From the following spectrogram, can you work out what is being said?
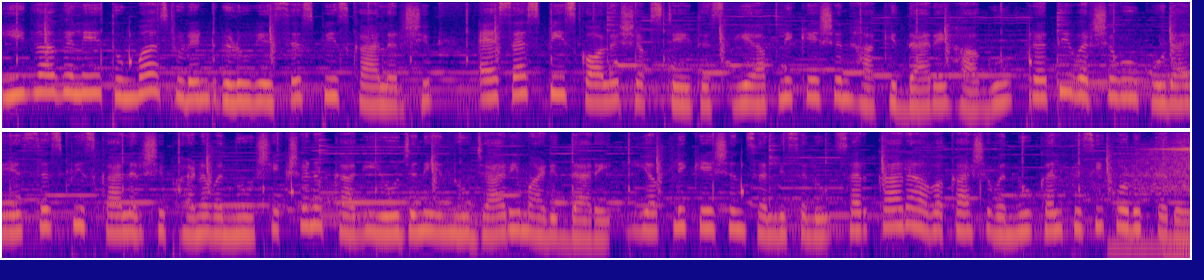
ಈಗಾಗಲೇ ತುಂಬಾ ಸ್ಟೂಡೆಂಟ್ಗಳು ಎಸ್ಎಸ್ಪಿ ಸ್ಕಾಲರ್ಶಿಪ್ ಎಸ್ಎಸ್ಪಿ ಸ್ಕಾಲರ್ಶಿಪ್ ಸ್ಟೇಟಸ್ಗೆ ಅಪ್ಲಿಕೇಶನ್ ಹಾಕಿದ್ದಾರೆ ಹಾಗೂ ಪ್ರತಿ ವರ್ಷವೂ ಕೂಡ ಎಸ್ಎಸ್ಪಿ ಸ್ಕಾಲರ್ಶಿಪ್ ಹಣವನ್ನು ಶಿಕ್ಷಣಕ್ಕಾಗಿ ಯೋಜನೆಯನ್ನು ಜಾರಿ ಮಾಡಿದ್ದಾರೆ. ಈ ಅಪ್ಲಿಕೇಶನ್ ಸಲ್ಲಿಸಲು ಸರ್ಕಾರ ಅವಕಾಶವನ್ನು ಕಲ್ಪಿಸಿಕೊಡುತ್ತದೆ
